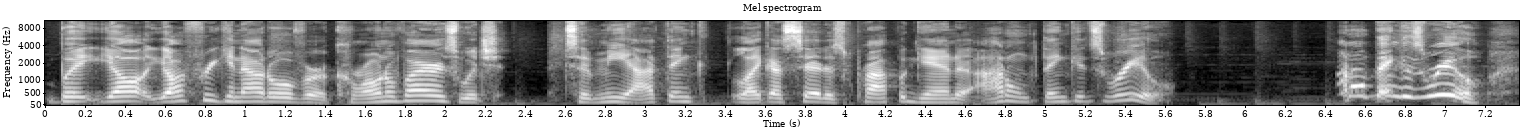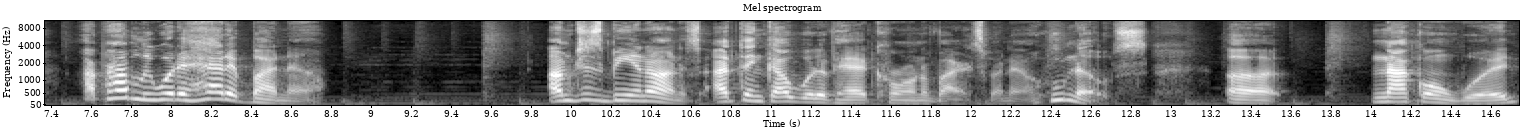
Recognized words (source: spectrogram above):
But y'all y'all freaking out over a coronavirus, which to me, I think, like I said, is propaganda. I don't think it's real. I don't think it's real. I probably would have had it by now. I'm just being honest. I think I would have had coronavirus by now. Who knows? Uh knock on wood.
